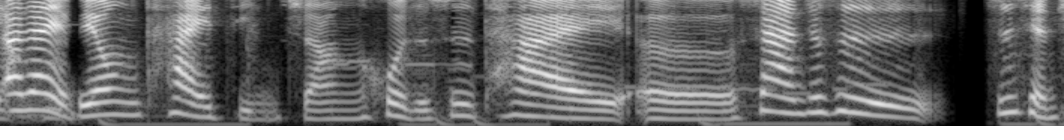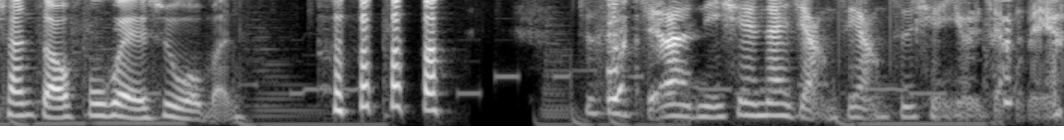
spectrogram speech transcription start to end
大家也不用太紧张，或者是太呃，虽然就是之前穿凿附会的是我们。就是呃你现在讲这样，之前有讲那样，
